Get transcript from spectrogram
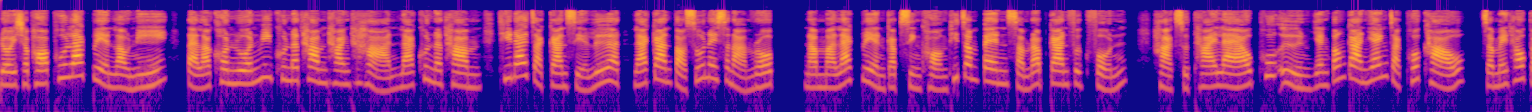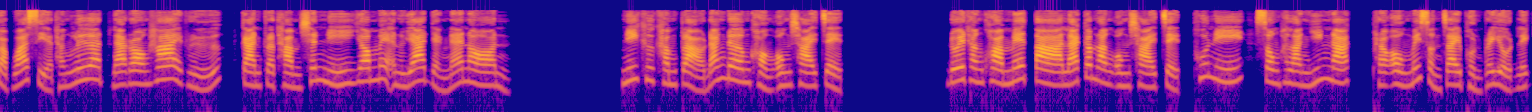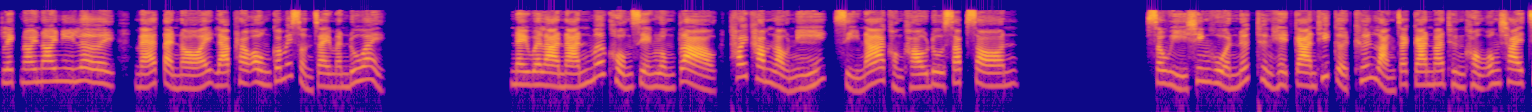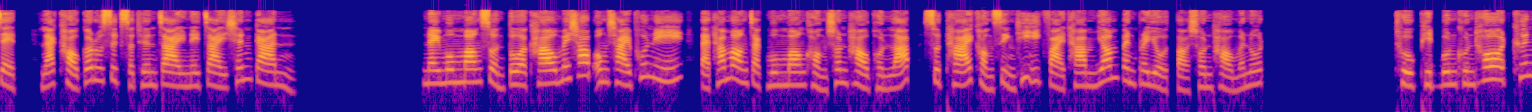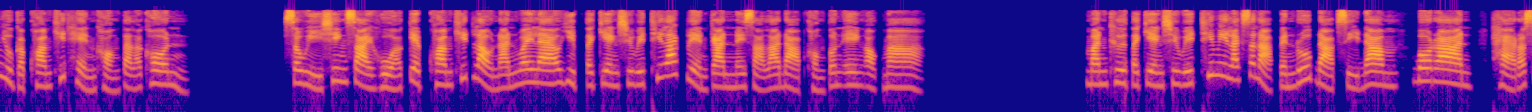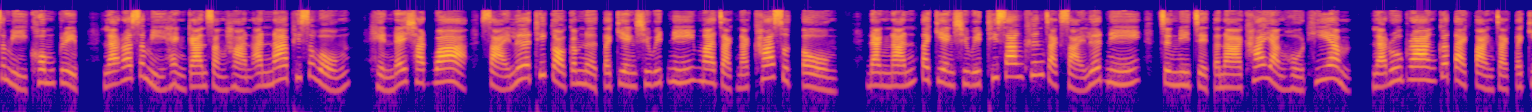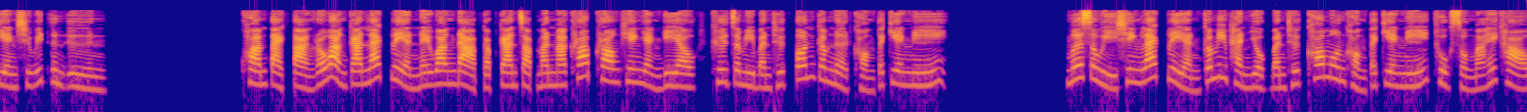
โดยเฉพาะผู้แลกเปลี่ยนเหล่านี้ แต่ละคนล้วนมีคุณธรรมทางทหารและคุณธรรมที่ได้จากการเสียเลือด และการต่อสู้ในสนามรบนำมาแลกเปลี่ยนกับสิ่งของที่จำเป็นสำหรับการฝึกฝน หากสุดท้ายแล้วผู้อื่นยังต้องการแย่งจากพวกเขา จะไม่เท่ากับว่าเสียทั้งเลือดและร้องไห้หรือการกระทำเช่นนี้ย่อมไม่อนุญาตอย่างแน่นอน นี่คือคำกล่าวดั้งเดิมขององค์ชายเจ็ดด้วยทั้งความเมตตาและกำลังองค์ชายเจ็ดผู้นี้ทรงพลังยิ่งนัก พระองค์ไม่สนใจผลประโยชน์เล็กๆ น้อยๆ นี้เลย แม้แต่น้อยและพระองค์ก็ไม่สนใจมันด้วยในเวลานั้นเมื่อโขงเสียงหลงกล่าว ถ้อยคำเหล่านี้ สีหน้าของเขาดูซับซ้อน สวีชิงหวนนึกถึงเหตุการณ์ที่เกิดขึ้นหลังจากการมาถึงขององค์ชายเจ็ดและเขาก็รู้สึกสะเทือนใจในใจเช่นกัน ในมุมมองส่วนตัวเขาไม่ชอบองค์ชายผู้นี้ แต่ถ้ามองจากมุมมองของชนเผ่าผลลัพธ์ สุดท้ายของสิ่งที่อีกฝ่ายทำย่อมเป็นประโยชน์ต่อชนเผ่ามนุษย์ ถูกผิดบุญคุณโทษขึ้นอยู่กับความคิดเห็นของแต่ละคน สวีชิงสายหัวเก็บความคิดเหล่านั้นไว้แล้วหยิบตะเกียงชีวิตที่แลกเปลี่ยนกันในศาลาดาบของตนเองออกมา มันคือตะเกียงชีวิตที่มีลักษณะเป็นรูปดาบสีดำ โบราณ แผ่รัศมีคมกริบ และรัศมีแห่งการสังหารอันน่าพิศวง เห็นได้ชัดว่าสายเลือดที่ก่อกำเนิดตะเกียงชีวิตนี้มาจากนักฆ่าสุดโต่งดังนั้นตะเกียงชีวิตที่สร้างขึ้นจากสายเลือดนี้ จึงมีเจตนาฆ่าอย่างโหดเหี้ยม และรูปร่างก็แตกต่างจากตะเกียงชีวิตอื่น ๆความแตกต่างระหว่างการแลกเปลี่ยนในวังดาบกับการจับมันมาครอบครองเพียงอย่างเดียว คือจะมีบันทึกต้นกำเนิดของตะเกียงนี้ เมื่อสวีชิงแลกเปลี่ยนก็มีแผ่นหยกบันทึกข้อมูลของตะเกียงนี้ถูกส่งมาให้เขา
